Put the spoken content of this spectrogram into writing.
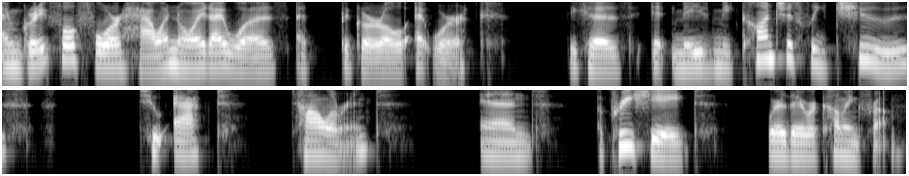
I'm grateful for how annoyed I was at the girl at work because it made me consciously choose to act tolerant and appreciate where they were coming from,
